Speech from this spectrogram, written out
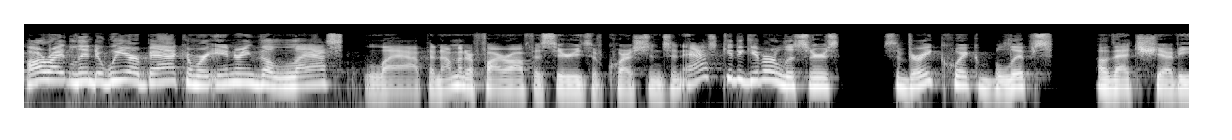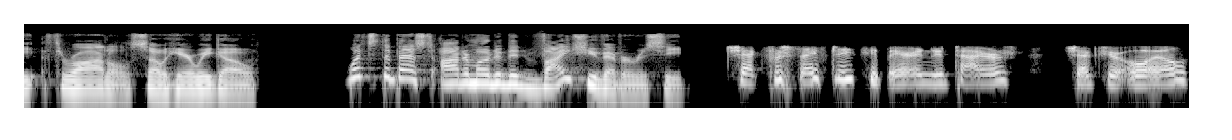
All right, Linda, we are back and we're entering the last lap. And I'm going to fire off a series of questions and ask you to give our listeners some very quick blips of that Chevy throttle. So here we go. What's the best automotive advice you've ever received? Check for safety, keep air in your tires, check your oil,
